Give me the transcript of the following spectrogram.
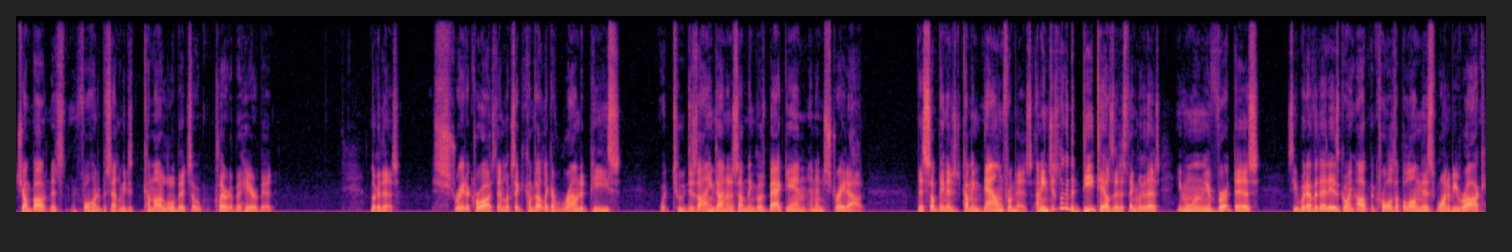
jump out. That's 400%. Let me just come out a little bit. So clear it up here a bit. Look at this. Straight across. Then it looks like it comes out like a rounded piece with two designs on it or something. Goes back in and then straight out. There's something that's coming down from this. I mean, just look at the details of this thing. Look at this. Even when we invert this, see whatever that is going up, it crawls up along this wannabe rock.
